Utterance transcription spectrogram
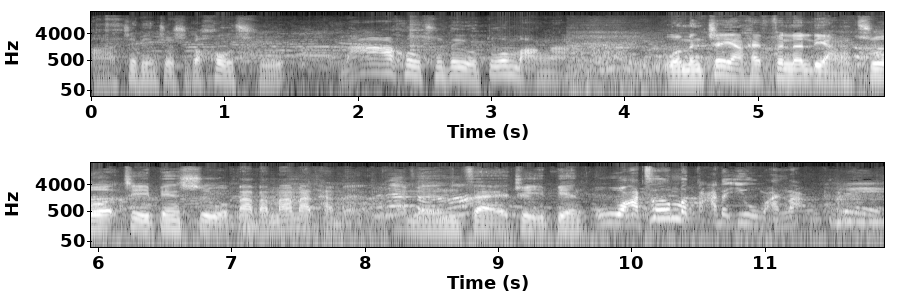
啊，这边就是个后厨，那后厨得有多忙啊！我们这样还分了两桌，这一边是我爸爸妈妈他们，他们在这一边。哇，这么大的一碗呐、对，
